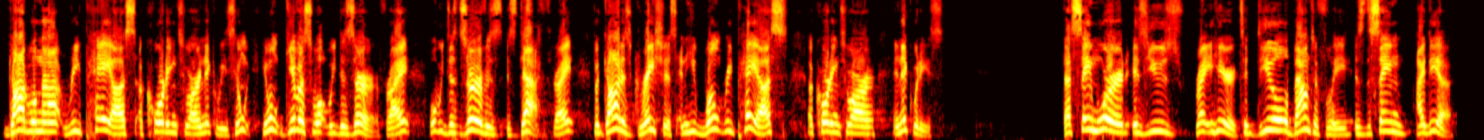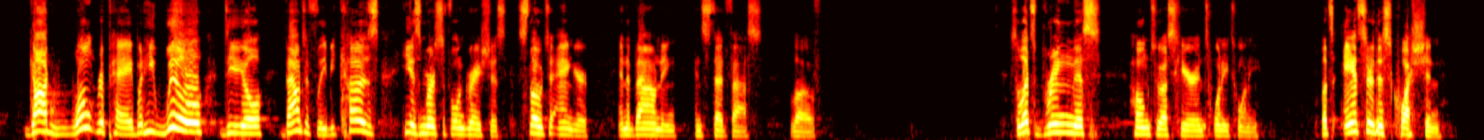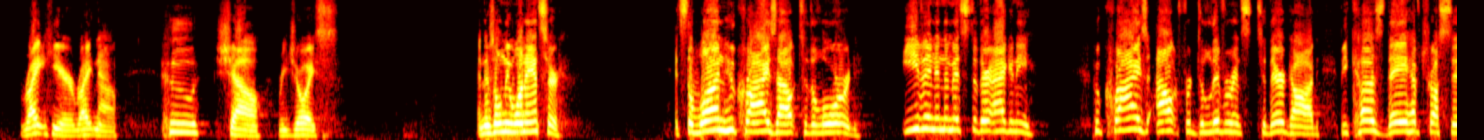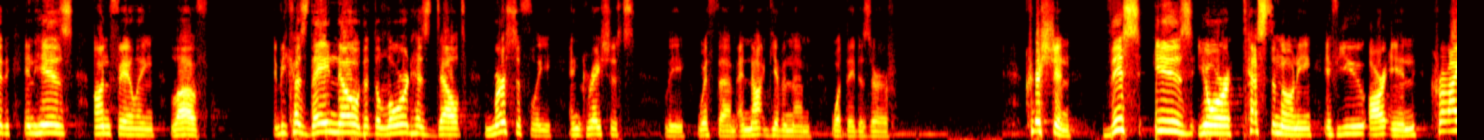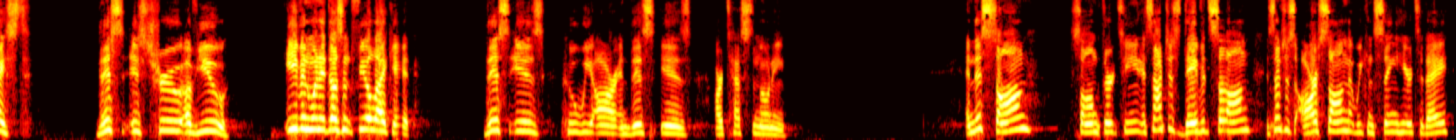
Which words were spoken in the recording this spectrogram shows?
God will not repay us according to our iniquities. He won't, he won't give us what we deserve, right? What we deserve is, is death, right? But God is gracious and He won't repay us according to our iniquities. That same word is used right here. To deal bountifully is the same idea. God won't repay, but He will deal bountifully because He is merciful and gracious, slow to anger, and abounding in steadfast love. So let's bring this home to us here in 2020. Let's answer this question right here, right now. Who shall rejoice? And there's only one answer it's the one who cries out to the Lord, even in the midst of their agony, who cries out for deliverance to their God because they have trusted in his unfailing love. And because they know that the Lord has dealt mercifully and graciously with them and not given them what they deserve. Christian, this is your testimony if you are in Christ. This is true of you, even when it doesn't feel like it. This is who we are, and this is our testimony. And this song, Psalm 13, it's not just David's song, it's not just our song that we can sing here today.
